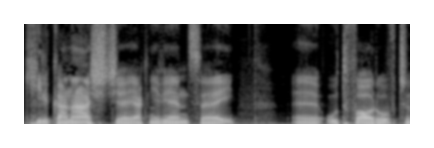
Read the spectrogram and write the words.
kilkanaście, jak nie więcej, y, utworów, czy,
